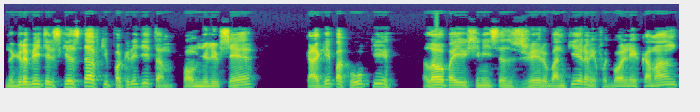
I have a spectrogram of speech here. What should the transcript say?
На грабительские ставки по кредитам помнили все, как и покупки лопающимися с жиру банкирами футбольных команд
